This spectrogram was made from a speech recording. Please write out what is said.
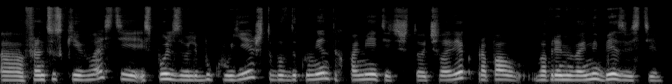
э, французские власти использовали букву «Е», чтобы в документах пометить, что человек пропал во время войны без вести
